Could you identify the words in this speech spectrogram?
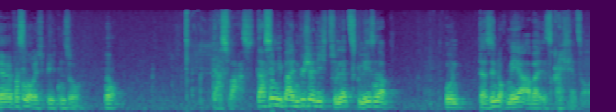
äh, was Neues bieten. So. Ja. Das war's. Das sind die beiden Bücher, die ich zuletzt gelesen habe. Und da sind noch mehr, aber es reicht jetzt auch.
